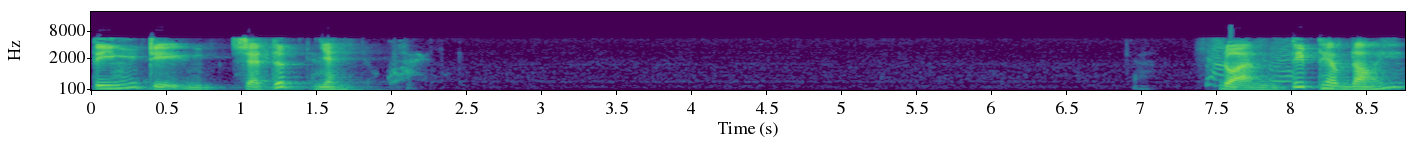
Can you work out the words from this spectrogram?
Tiến triển sẽ rất nhanh. Đoạn tiếp theo nói,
